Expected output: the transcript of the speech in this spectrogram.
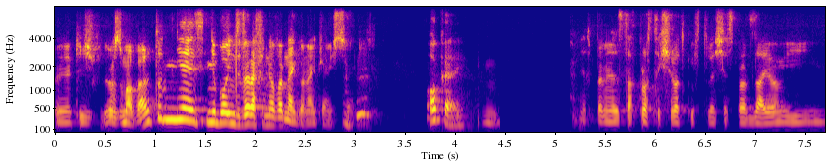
jakiejś rozmowy, ale to nie, jest, nie było nic wyrafinowanego najczęściej. Mhm. Okej. Okay. Jest pewien zestaw prostych środków, które się sprawdzają i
